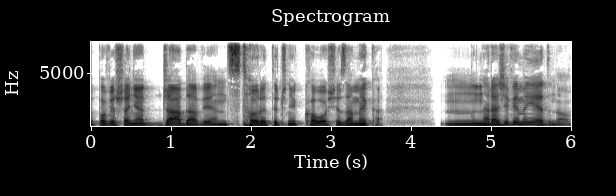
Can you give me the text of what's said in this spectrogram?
y, powieszenia Jada, więc teoretycznie koło się zamyka. Mm, na razie wiemy jedno.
